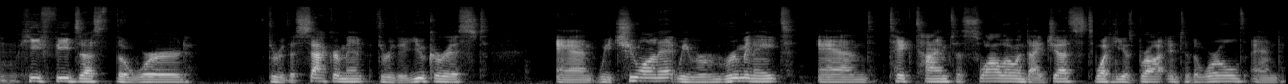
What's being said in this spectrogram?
Mm-hmm. He feeds us the word through the sacrament, through the Eucharist, and we chew on it, we ruminate, and take time to swallow and digest what he has brought into the world and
